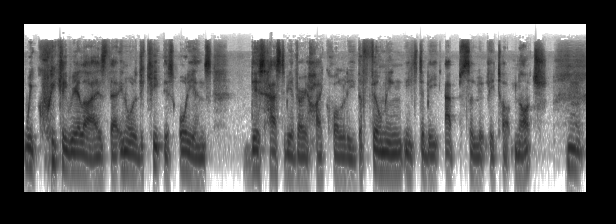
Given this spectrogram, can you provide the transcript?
We quickly realized that in order to keep this audience, this has to be a very high quality. The filming needs to be absolutely top notch. Mm.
